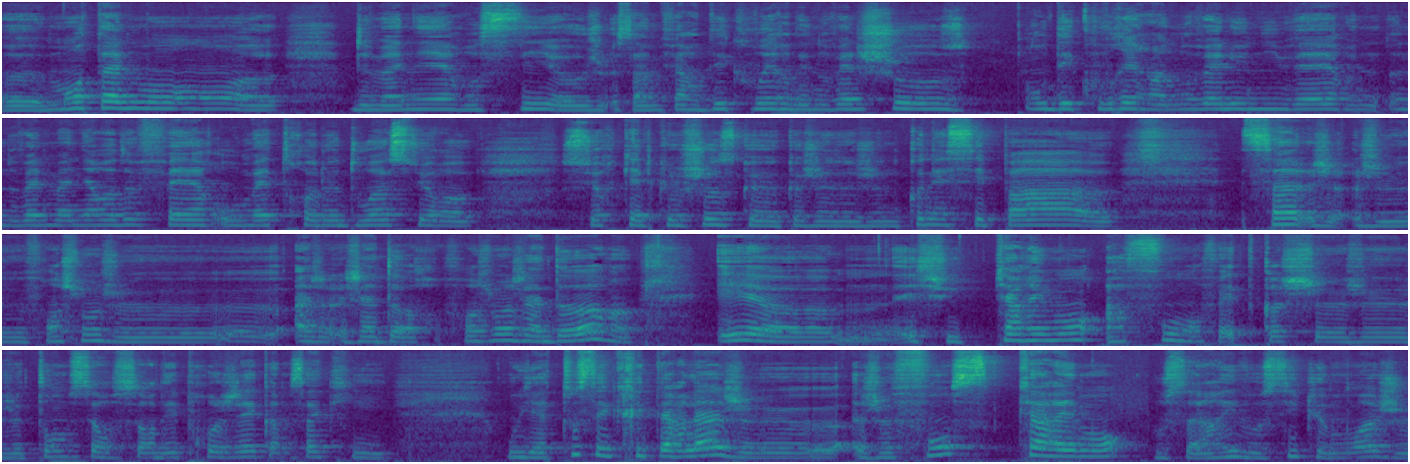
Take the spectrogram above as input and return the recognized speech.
mentalement, de manière aussi, ça va me faire découvrir des nouvelles choses, ou découvrir un nouvel univers, une, nouvelle manière de faire, ou mettre le doigt sur, sur quelque chose que, je, ne connaissais pas ça, je, franchement, ah, je, j'adore. Franchement, j'adore. Euh, et, je suis carrément à fond, en fait. Quand je, tombe sur, sur, des projets comme ça qui, où il y a tous ces critères-là, je, fonce carrément. Où ça arrive aussi que moi, je,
